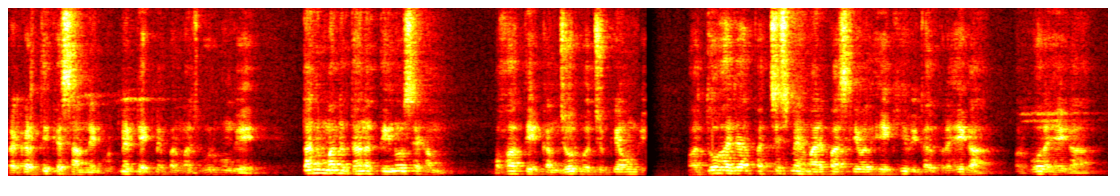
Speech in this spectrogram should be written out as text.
प्रकृति के सामने घुटने टेकने पर मजबूर होंगे। तन, मन, धन तीनों से हम बहुत ही कमज़ोर हो चुके होंगे। और 2025 में हमारे पास केवल एक ही विकल्प रहेगा, और वो रहेगा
